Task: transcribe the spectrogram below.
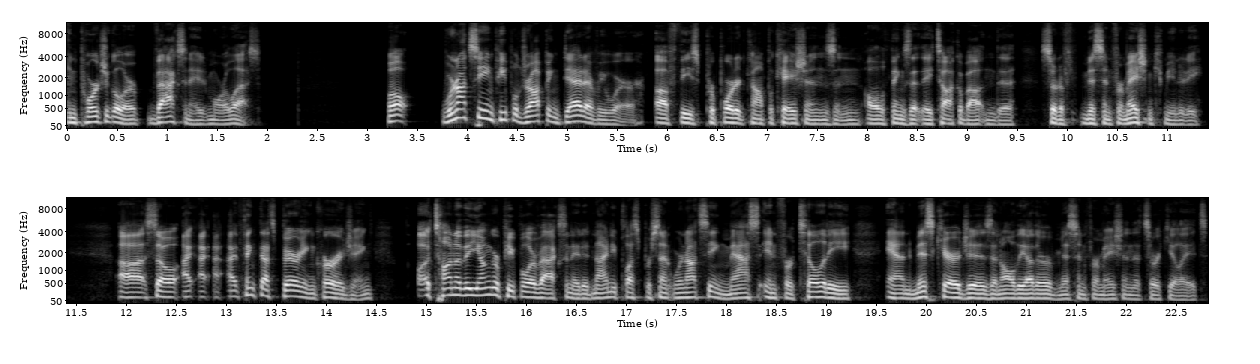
in Portugal are vaccinated more or less. Well, we're not seeing people dropping dead everywhere of these purported complications and all the things that they talk about in the sort of misinformation community. Uh, so I, I, I think that's very encouraging. A ton of the younger people are vaccinated, 90 plus percent. We're not seeing mass infertility and miscarriages and all the other misinformation that circulates.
